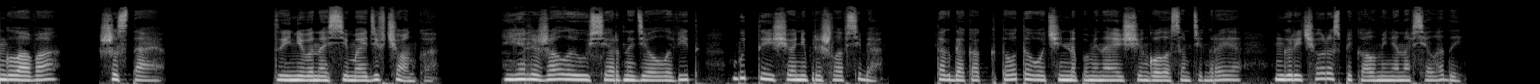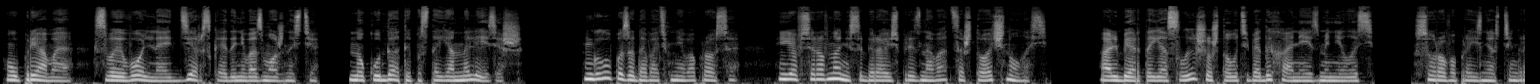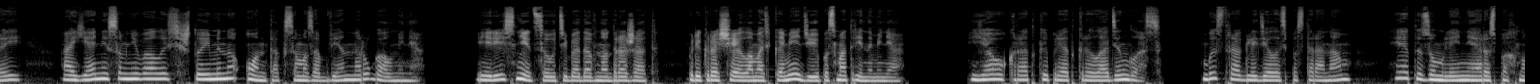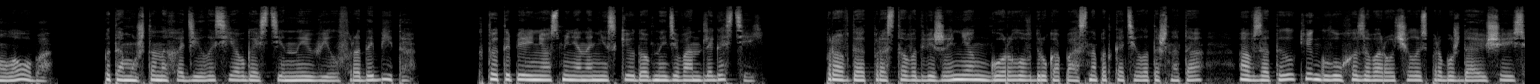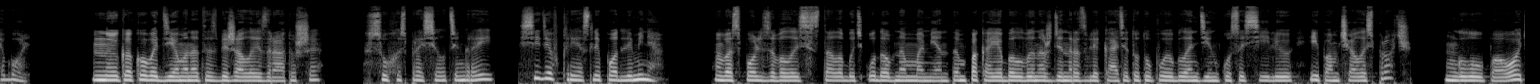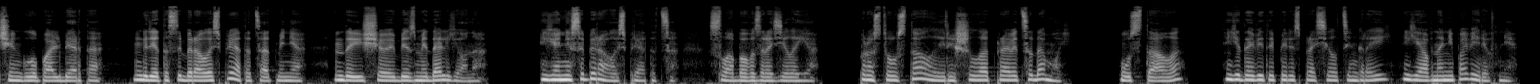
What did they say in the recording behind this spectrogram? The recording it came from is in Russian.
Глава шестая. «Ты невыносимая девчонка». Я лежала и усердно делала вид, будто еще не пришла в себя, тогда как кто-то, очень напоминающий голосом Тигрея, горячо распекал меня на все лады. «Упрямая, своевольная, дерзкая до невозможности. Но куда ты постоянно лезешь?» Глупо задавать мне вопросы. Я все равно не собираюсь признаваться, что очнулась. «Альберта, я слышу, что у тебя дыхание изменилось. — сурово произнес Тингрей, а я не сомневалась, что именно он так самозабвенно ругал меня. «И ресницы у тебя давно дрожат. Прекращай ломать комедию и посмотри на меня». Я украдкой приоткрыла один глаз, быстро огляделась по сторонам и от изумления распахнула оба, потому что находилась я в гостиной Уилфреда Бита. Кто-то перенес меня на низкий удобный диван для гостей. Правда, от простого движения к горлу вдруг опасно подкатила тошнота, а в затылке глухо заворочилась пробуждающаяся боль. «Ну и какого демона ты сбежала из ратуши?» — сухо спросил Тингрей, сидя в кресле подле меня. Воспользовалась, стало быть, удобным моментом, пока я был вынужден развлекать эту тупую блондинку Сесилию и помчалась прочь. Глупо, очень глупо, Альберта. Где ты собиралась прятаться от меня, да еще и без медальона. «Я не собиралась прятаться», — слабо возразила я. «Просто устала и решила отправиться домой». «Устала?» — ядовито переспросил Тингрей, явно не поверив мне.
